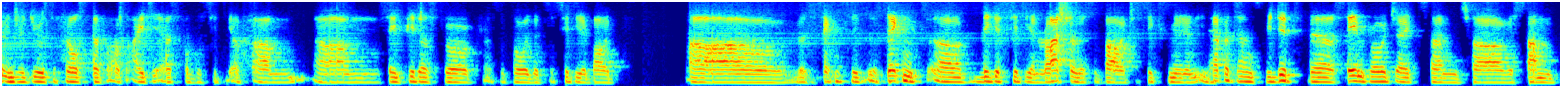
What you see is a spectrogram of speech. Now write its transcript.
introduce the first step of ITS for the city of um, um, St. Petersburg. As I told, it's a city about uh, the second, city, second uh, biggest city in Russia with about 6 million inhabitants. We did the same projects and uh, with some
